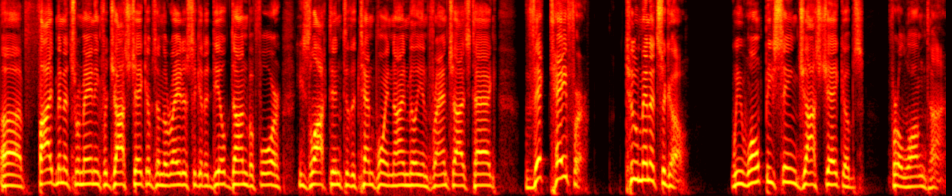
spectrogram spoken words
uh, five minutes remaining for Josh Jacobs and the Raiders to get a deal done before he's locked into the 10.9 million franchise tag. Vic Tafur, two minutes ago, we won't be seeing Josh Jacobs for a long time.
